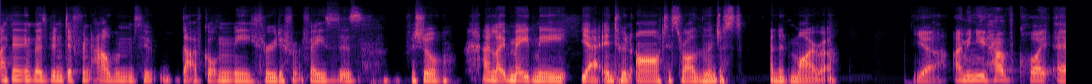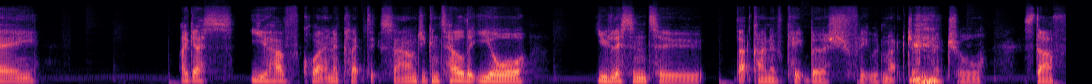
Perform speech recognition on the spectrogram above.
I think there's been different albums who, that have got me through different phases for sure, and like made me yeah into an artist rather than just an admirer. Yeah. I mean, you have quite a, I guess you have quite an eclectic sound. You can tell that you're, you listen to that kind of Kate Bush, Fleetwood Mac, Joni Mitchell stuff.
